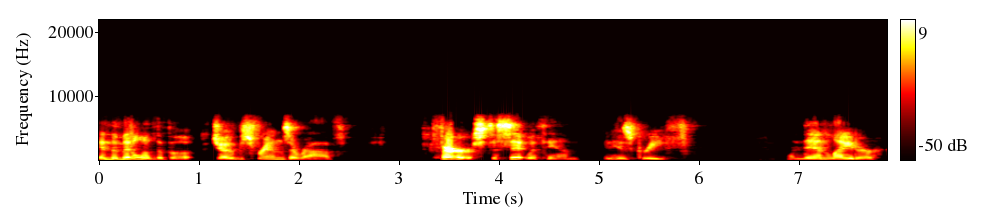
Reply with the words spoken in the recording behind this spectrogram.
In the middle of the book, Job's friends arrive, first to sit with him in his grief, and then later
